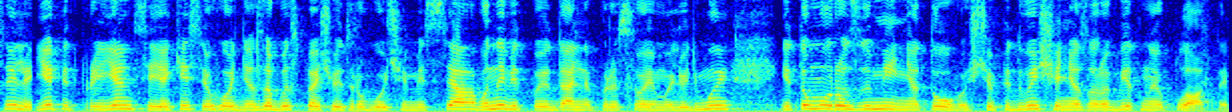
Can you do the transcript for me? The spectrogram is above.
силі є підприємці, які сьогодні забезпечують робочі місця, вони відповідальні перед своїми людьми. І тому розуміння того, що підвищення заробітної плати,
